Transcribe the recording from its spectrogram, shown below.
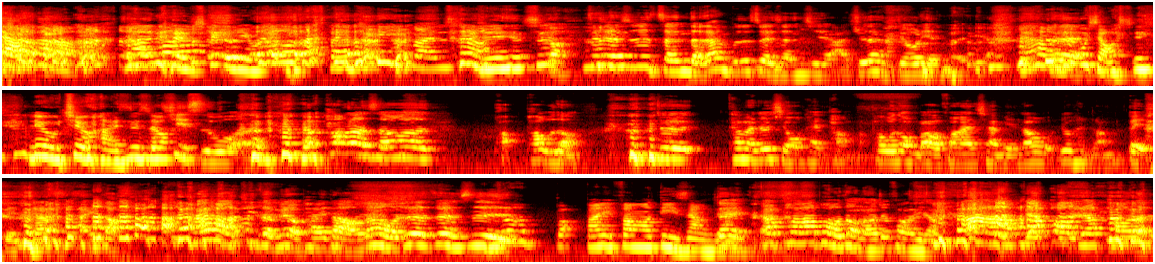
假的，差点气你们在地板上，这件事是真的，但不是最生气啊，觉得很丢脸而已。他们是不小心溜去，还是说气死我了？抛的时候跑跑不动，就是。他们就嫌我太胖嘛，跑不动把我放在下面，然后我就很狼狈，被家长拍到，还好记者没有拍到。那我这个真的是把把你放到地上，对，然后抛到跑不动，然后就放地上啊！不要抛，不要抛了，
